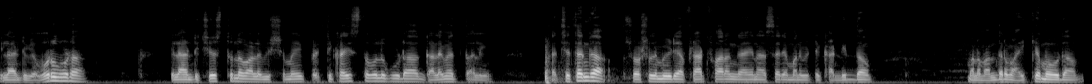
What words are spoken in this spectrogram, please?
ఇలాంటివి ఎవరు కూడా ఇలాంటి చేస్తున్న వాళ్ళ విషయమై ప్రతి క్రైస్తవులు కూడా గళమెత్తాలి. ఖచ్చితంగా సోషల్ మీడియా ప్లాట్ఫారంగా అయినా సరే మనం వీటిని ఖండిద్దాం. మనమందరం ఐక్యమవుదాం.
